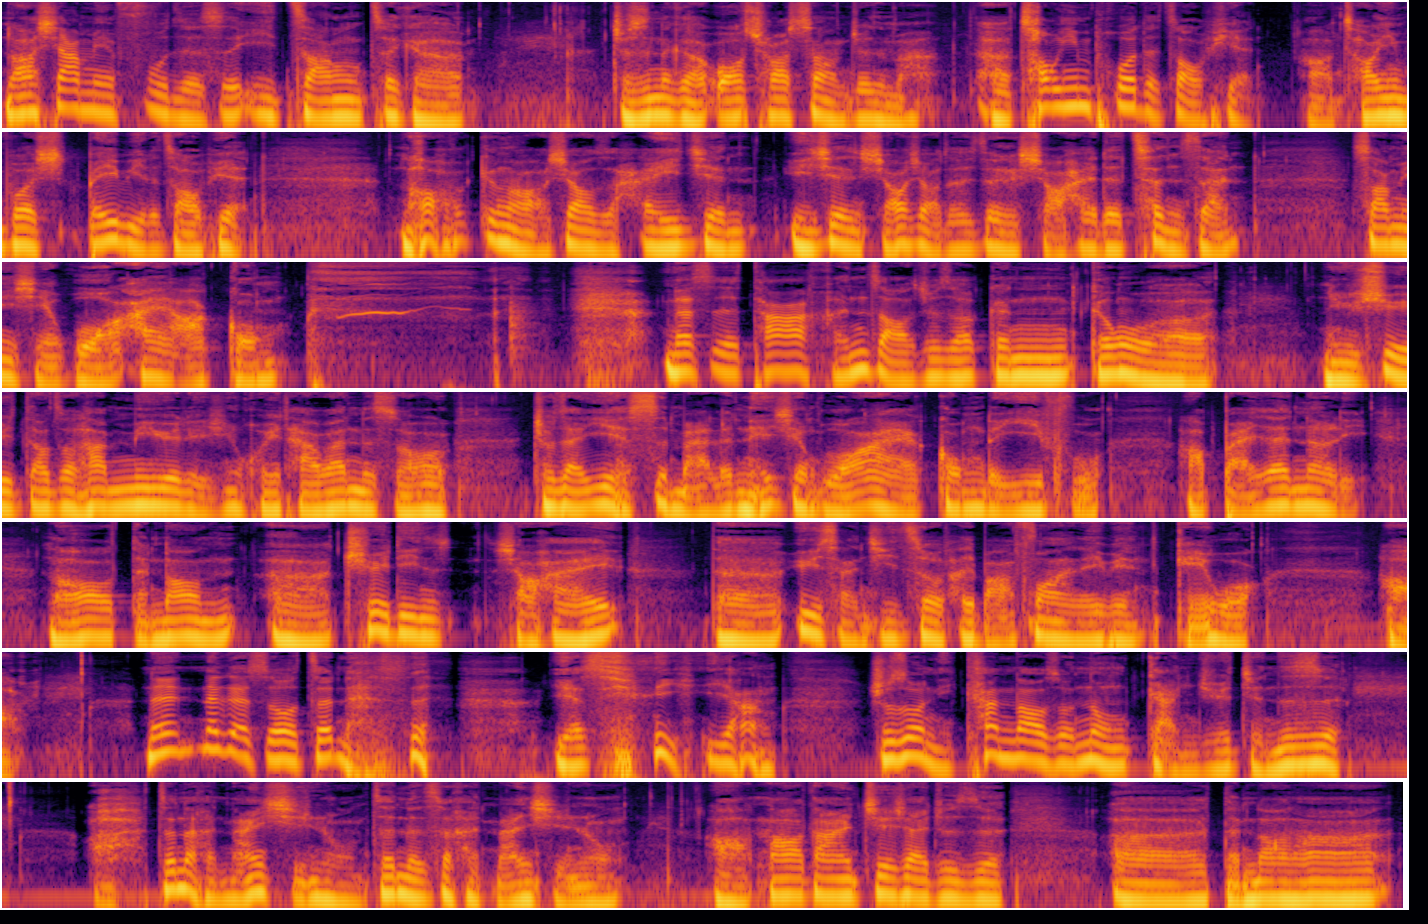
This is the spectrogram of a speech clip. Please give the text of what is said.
然后下面附的是一张这个，就是那个 ultrasound，就什么呃超音波的照片啊，超音波 baby 的照片，然后更好笑的是还一件一件小小的这个小孩的衬衫，上面写我爱阿公，那是他很早就是说跟跟我女婿，到时候他蜜月旅行回台湾的时候。就在夜市买了那件我爱公的衣服，啊，摆在那里，然后等到呃确定小孩的预产期之后，他就把它放在那边给我，好，那那个时候真的是也是一样，就是说你看到的时候那种感觉简直是啊，真的很难形容，真的是很难形容啊。然后当然接下来就是呃等到他。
